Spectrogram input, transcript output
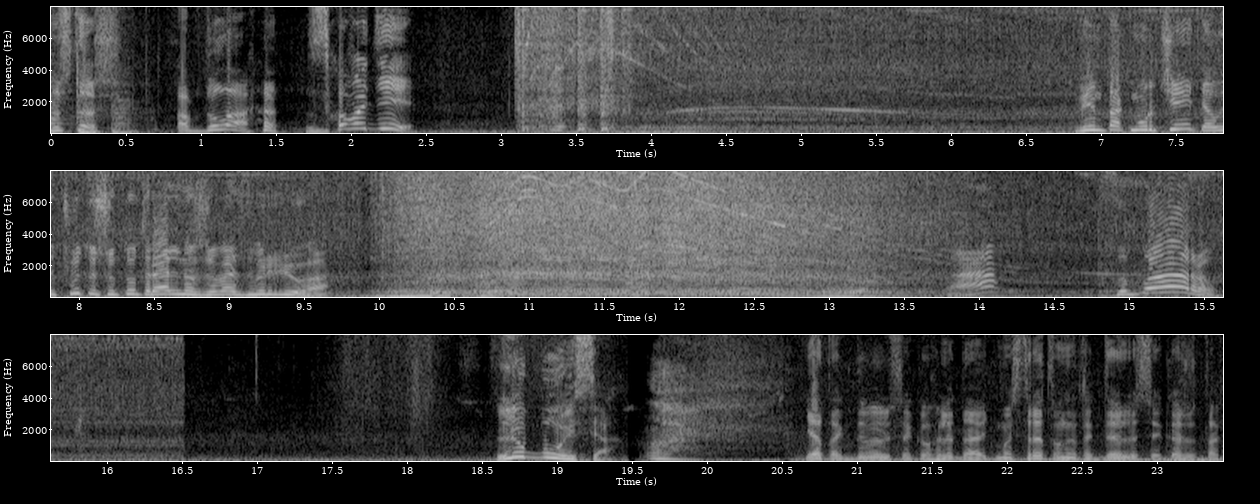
Ну що ж, Абдула, заводі! Він так мурчить, але чути, що тут реально живе звірюга. А? Субару! Любуйся! Я так дивився, як оглядають майстри, вони так дивляться і кажуть так:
